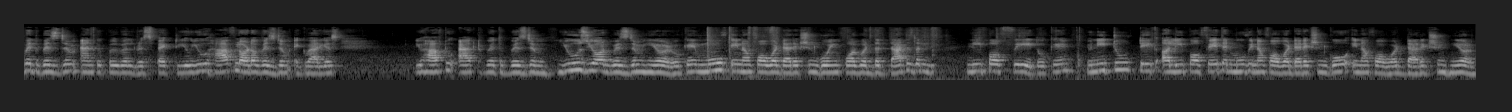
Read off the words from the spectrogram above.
with wisdom and people will respect you. You have a lot of wisdom aquarius. You have to act with wisdom. Use your wisdom here okay? Move in a forward direction going forward. That that is the leap of faith okay? You need to take a leap of faith and move in a forward direction. Go in a forward direction here.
